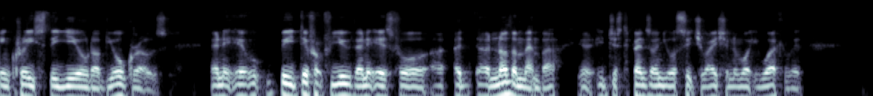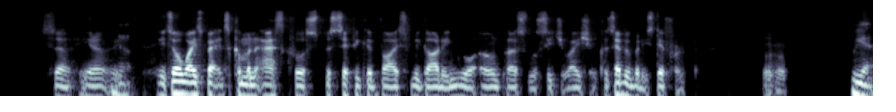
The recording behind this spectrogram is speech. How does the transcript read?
increase the yield of your grows. And it, will be different for you than it is for a, a- another member. It just depends on your situation and what you're working with. So, you know, Yeah. it's always better to come and ask for specific advice regarding your own personal situation because everybody's different. Yeah,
